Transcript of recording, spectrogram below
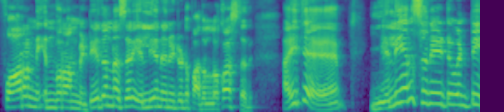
ఫారెన్ ఎన్విరాన్మెంట్ ఏదన్నా సరే ఎలియన్ అనేటువంటి పదంలోకి వస్తుంది. అయితే ఎలియన్స్ అనేటువంటి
